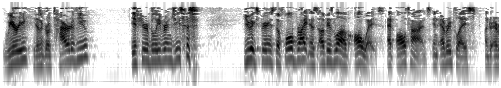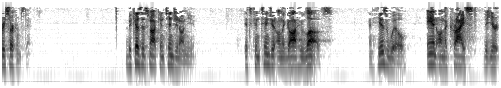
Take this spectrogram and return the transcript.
weary, He doesn't grow tired of you if you're a believer in Jesus. You experience the full brightness of His love always, at all times, in every place, under every circumstance. Because it's not contingent on you. It's contingent on the God who loves and His will and on the Christ that you're,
